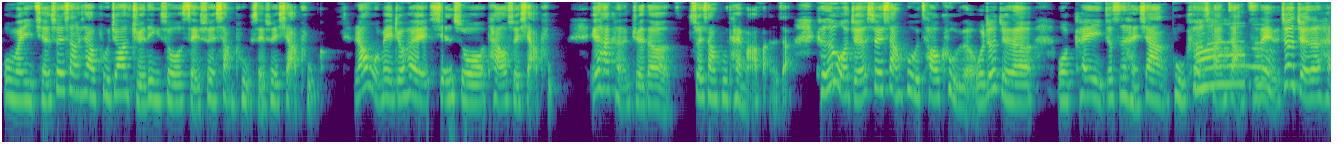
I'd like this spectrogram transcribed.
我们以前睡上下铺就要决定说谁睡上铺，谁睡下铺嘛。然后我妹就会先说她要睡下铺，因为他可能觉得睡上铺太麻烦了这样。可是我觉得睡上铺超酷的，我就觉得我可以就是很像虎克船长之类的，哦就是觉得很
